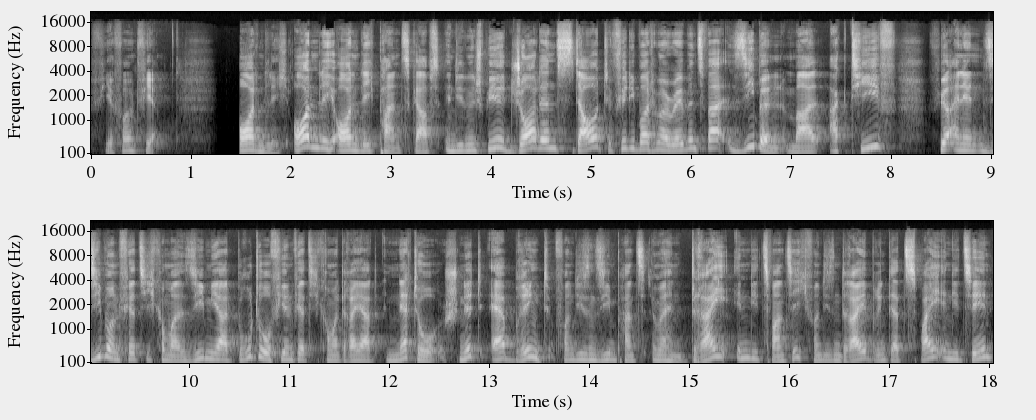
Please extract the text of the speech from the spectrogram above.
4 von 4. Ordentlich, ordentlich, ordentlich Punts gab es in diesem Spiel. Jordan Stout für die Baltimore Ravens war siebenmal aktiv für einen 47,7 Yard brutto, 44,3 Yard netto Schnitt. Er bringt von diesen sieben Punts immerhin drei in die 20. Von diesen drei bringt er zwei in die 10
